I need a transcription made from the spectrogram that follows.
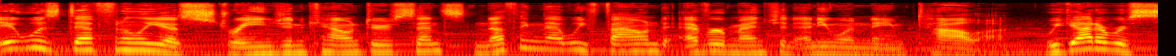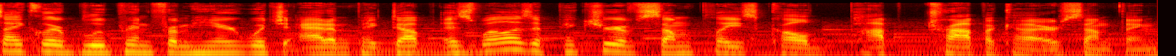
It was definitely a strange encounter since nothing that we found ever mentioned anyone named Tala. We got a recycler blueprint from here which Adam picked up as well as a picture of some place called Pop Tropica or something.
